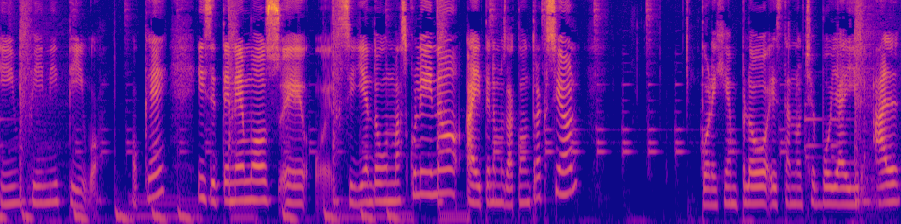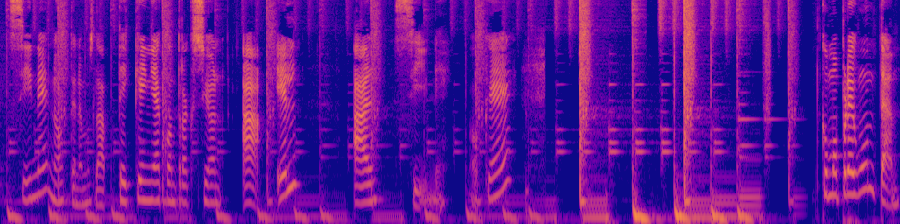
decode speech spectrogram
infinitivo. ¿Ok? Y si tenemos, eh, siguiendo un masculino, ahí tenemos la contracción. Por ejemplo, esta noche voy a ir al cine, ¿no? Tenemos la pequeña contracción a él, al cine, ¿ok? Como pregunta,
